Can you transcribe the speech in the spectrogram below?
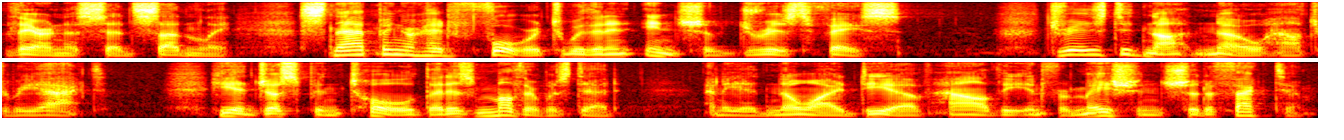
Verna said suddenly, snapping her head forward to within an inch of Drizzt's face. Drizzt did not know how to react. He had just been told that his mother was dead, and he had no idea of how the information should affect him.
